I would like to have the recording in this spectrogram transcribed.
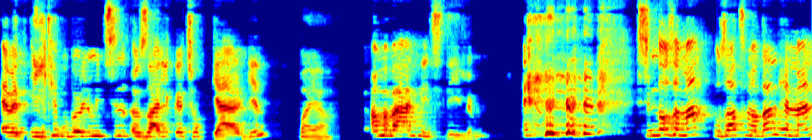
Evet İlke bu bölüm için özellikle çok gergin. Baya. Ama ben hiç değilim. Şimdi o zaman uzatmadan hemen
